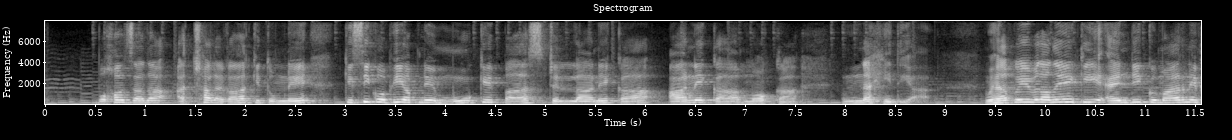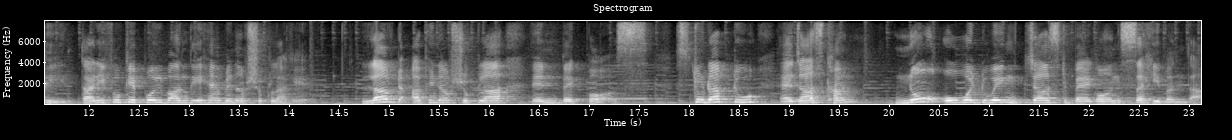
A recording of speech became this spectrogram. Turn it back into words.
बहुत ज़्यादा अच्छा लगा कि तुमने किसी को भी अपने मुँह के पास चिल्लाने का, आने का मौका नहीं दिया। वहीं आपको ये बता दें कि एंडी कुमार ने भी तारीफों के पुल बाँध दिए हैं अभिनव शुक्ला के। Loved Abhinav Shukla in Bigg Boss stood up to Ejaz Khan. No over doing just bang on सही बंदा।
